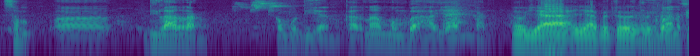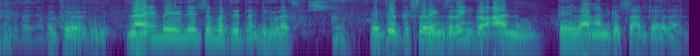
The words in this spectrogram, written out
sem- eh, dilarang kemudian karena membahayakan. Oh ya, ya betul, Itu betul. gimana sih ceritanya Pak? Betul, betul. Nah itu itu seperti tadi mas, itu sering-sering ke anu kehilangan kesadaran.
